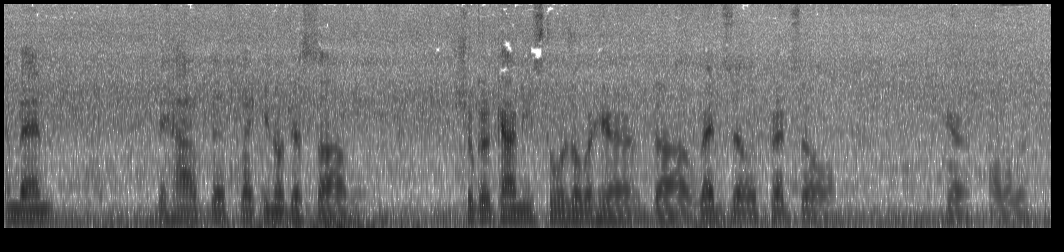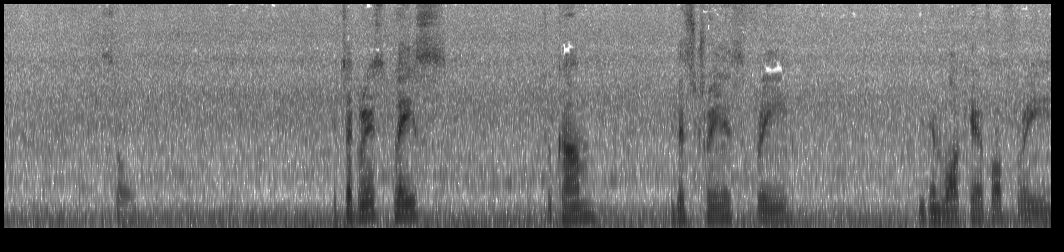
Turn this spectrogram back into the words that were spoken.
And then they have this like you know this um, sugar candy stores over here. The Redzo, Pretzel here all over. So it's a great place to come. This train is free. You can walk here for free.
